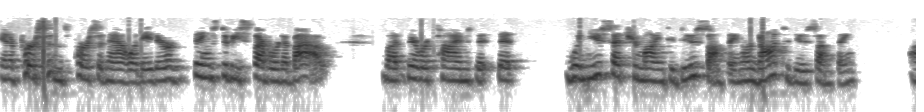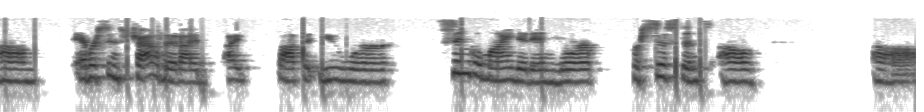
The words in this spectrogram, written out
in a person's personality. There are things to be stubborn about, but there were times that, that when you set your mind to do something or not to do something, um, ever since childhood, I, I thought that you were single-minded in your persistence of uh,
